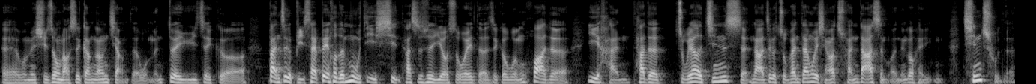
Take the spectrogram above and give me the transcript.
呃，我们徐仲老师刚刚讲的，我们对于这个办这个比赛背后的目的性，它是不是有所谓的这个文化的意涵？它的主要的精神，那这个主办单位想要传达什么，能够很清楚的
